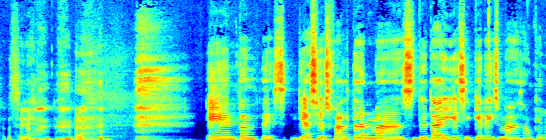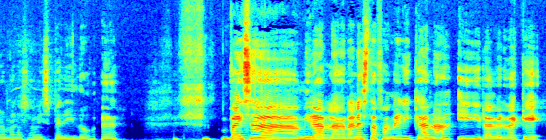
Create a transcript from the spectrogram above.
Sí. No. Entonces, ya si os faltan más detalles y queréis más, aunque no me los habéis pedido, ¿eh? vais a mirar la gran estafa americana y la verdad que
